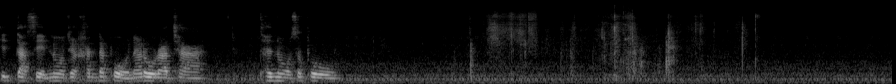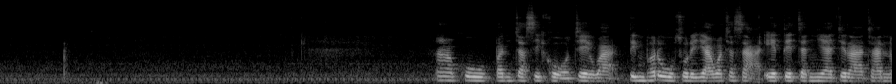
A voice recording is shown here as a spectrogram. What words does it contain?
จิตตเสโนจะคันทโพนโรราชาธโนสโพ อาคูปัญจสิโขเจวะ ติมพรูสุริยาวัชสาเอเตจัญญาจิราจาโน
